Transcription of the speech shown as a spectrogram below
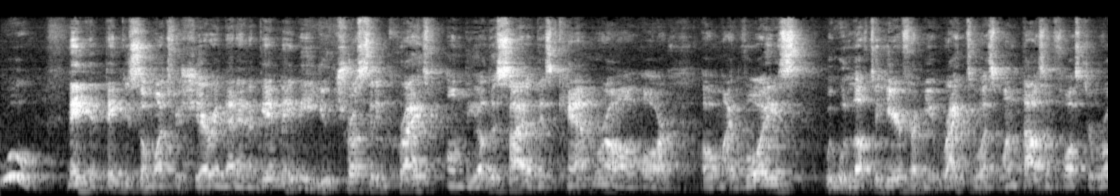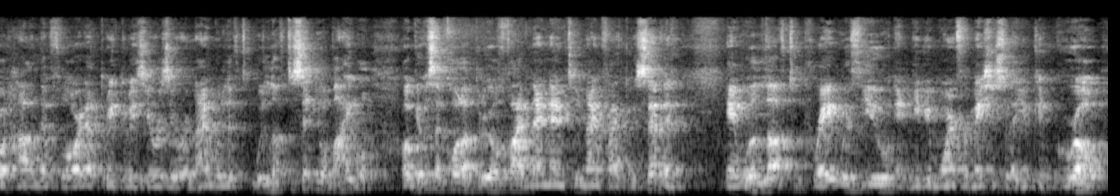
Woo! Nathan, thank you so much for sharing that. And again, maybe you trusted in Christ on the other side of this camera or, or, my voice. We would love to hear from you. Write to us, 1000 Foster Road, Hallandale, Florida, 33009. We'd love, we'd love to send you a Bible. Or give us a call at 305 992 9537. And we'll love to pray with you and give you more information so that you can grow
